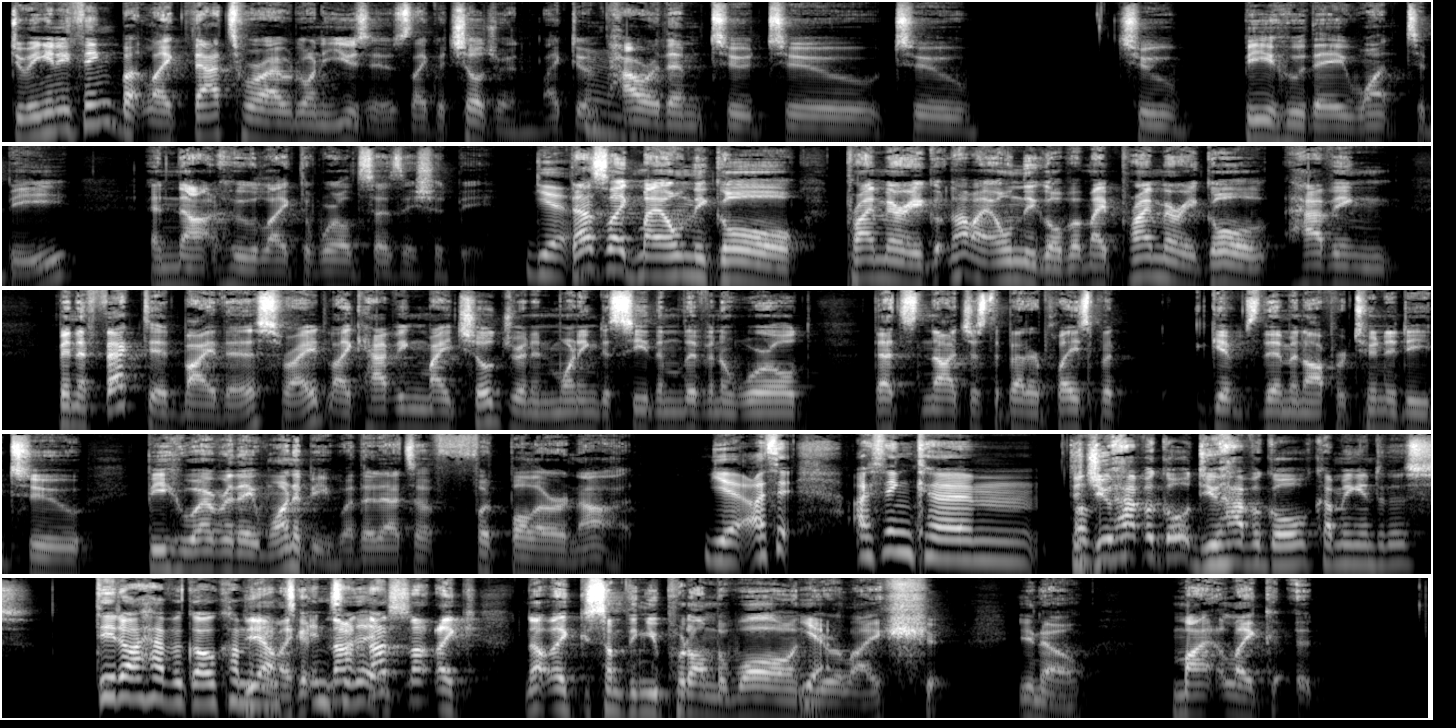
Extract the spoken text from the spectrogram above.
doing anything, but like that's where I would want to use it. Is like with children, like to empower them to to to to be who they want to be and not who like the world says they should be. Yeah. That's like my only goal, primary goal, not my only goal, but my primary goal having been affected by this, right? Like having my children and wanting to see them live in a world that's not just a better place, but gives them an opportunity to be whoever they want to be, whether that's a footballer or not. Yeah, I think, I think, um, Did you have a goal? Do you have a goal coming into this? did I have a goal coming Yeah, into, like into not, not this? not like not like something you put on the wall and Yeah. you're like, you know, my like uh,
